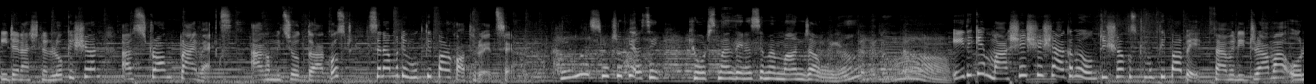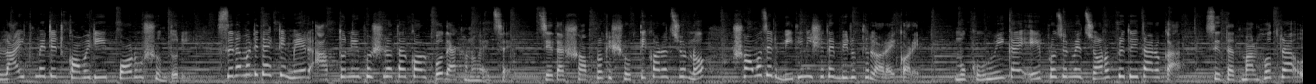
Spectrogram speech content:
international location আর স্ট্রং ক্লাইম্যাক্স আগামী চোদ্দ আগস্ট সিনেমাটি মুক্তি পাওয়ার কথা রয়েছে। मैं सोचो कि ऐसी क्यूट स्माइल देने से मैं मान जाऊंगी हाँ এদিকে মাসের শেষে আগামী উনত্রিশ আগস্ট মুক্তি পাবে ফ্যামিলি ড্রামা ও লাইট মেটেড কমেডি পরম সুন্দরী সিনেমাটিতে একটি মেয়ের আত্মনির্ভরশীলতার গল্প দেখানো হয়েছে যে তার স্বপ্নকে সত্যি করার জন্য সমাজের বিধিনিষেধের বিরুদ্ধে লড়াই করে মুখ্য ভূমিকায় এই প্রজন্মের জনপ্রিয় দুই তারকা সিদ্ধার্থ মালহোত্রা ও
